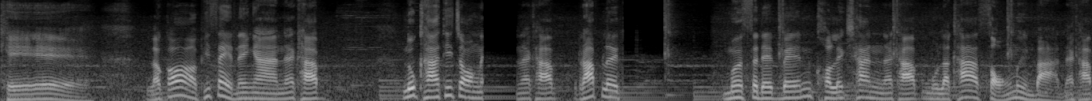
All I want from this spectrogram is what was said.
เค แล้วก็พิเศษในงานนะครับ ลูกค้าที่จองนนะครับ รับเลย Mercedes-Benz Collection นะครับ มูลค่า 20,000 บาทนะครับ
